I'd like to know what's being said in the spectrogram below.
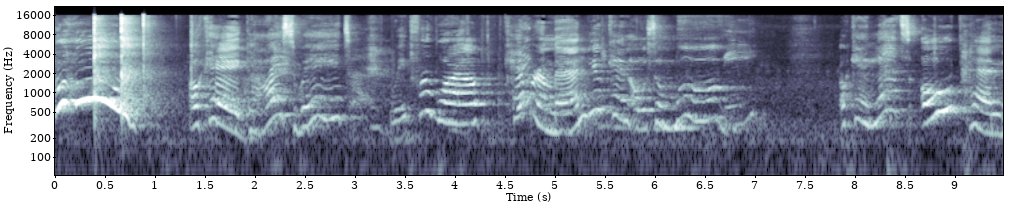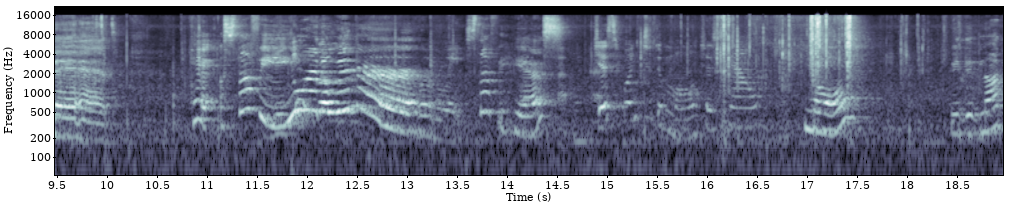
Woohoo! Okay, guys, wait. Wait for a while. Cameraman, you can also move. Me? Okay, let's open it. Okay, Stuffy, you are the winner. Stuffy, yes? Just went to the mall just now. No, we did not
